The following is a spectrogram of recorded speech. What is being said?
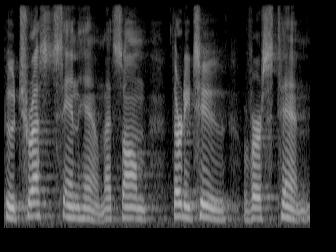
who trusts in Him. That's Psalm 32, verse 10.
